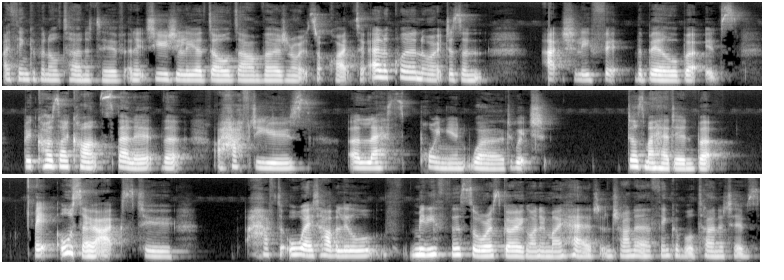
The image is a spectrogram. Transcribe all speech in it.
I think of an alternative and it's usually a dulled down version or it's not quite so eloquent or it doesn't actually fit the bill, but it's because I can't spell it that I have to use a less poignant word, which does my head in, but it also acts to have to always have a little mini thesaurus going on in my head and trying to think of alternatives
